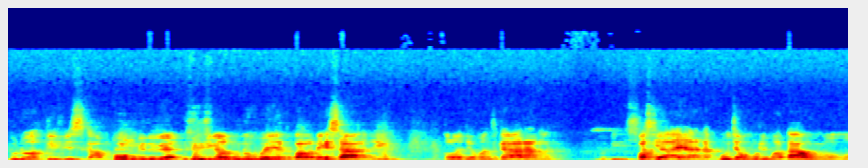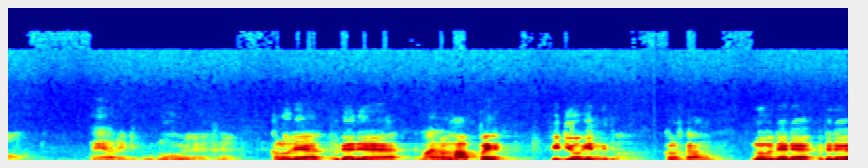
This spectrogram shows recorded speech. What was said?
bunuh aktivis kampung gitu kan tinggal bunuh bayar kepala desa anjing kalau zaman sekarang pasti ada anak bocah umur lima tahun ngomong eh ada dibunuh ya Kalau udah udah ada lu- HP videoin gitu. Kalau sekarang lu udah ada udah ada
